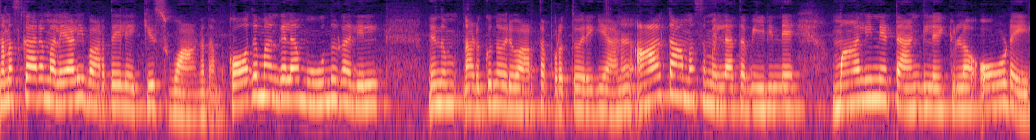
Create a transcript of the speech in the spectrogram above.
നമസ്കാരം മലയാളി വാർത്തയിലേക്ക് സ്വാഗതം. കോതമംഗലം മൂന്നുകല്ലിൽ നിന്നും നടക്കുന്ന ഒരു വാർത്ത പുറത്തു വരികയാണ്. ആൾ താമസമില്ലാത്ത വീടിന്റെ മാലിന്യ ടാങ്കിലേക്കുള്ള ഓടയിൽ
